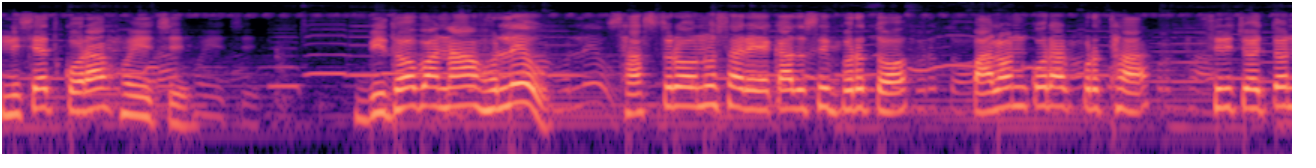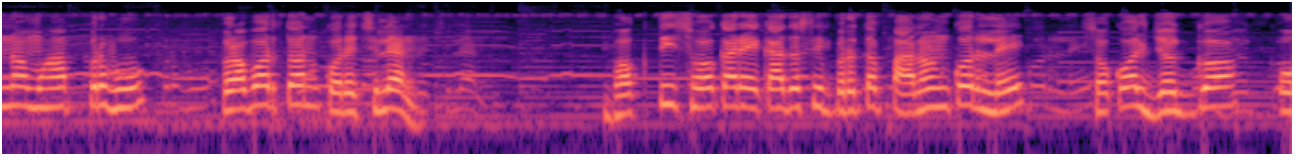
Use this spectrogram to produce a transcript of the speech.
নিষেধ করা হয়েছে। বিধবা না হলেও শাস্ত্র অনুসারে একাদশী ব্রত পালন করার প্রথা শ্রী চৈতন্য মহাপ্রভু প্রবর্তন করেছিলেন। ভক্তি সহকারে একাদশী ব্রত পালন করলে সকল যজ্ঞ ও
